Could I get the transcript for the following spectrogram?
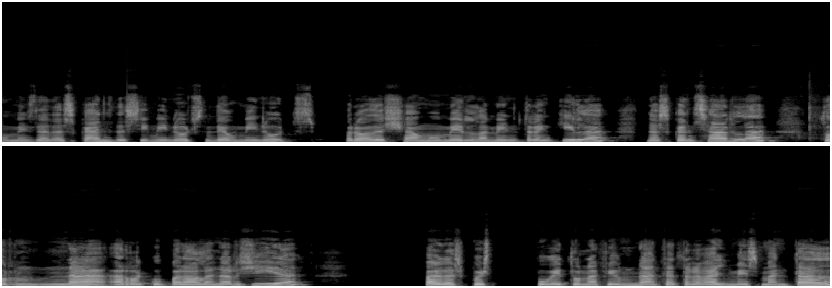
Moments de descans de 5 minuts, de 10 minuts, però deixar un moment la ment tranquil·la, descansar-la, tornar a recuperar l'energia per després poder tornar a fer un altre treball més mental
